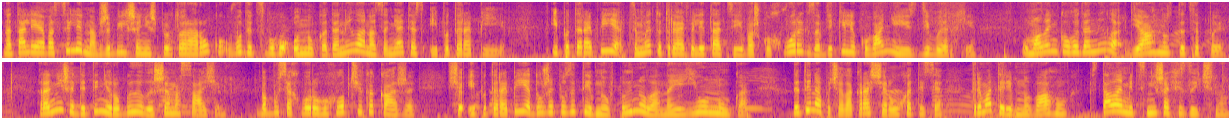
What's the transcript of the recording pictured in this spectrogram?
Наталія Васильівна вже більше ніж півтора року водить свого онука Данила на заняття з іпотерапії. Іпотерапія це метод реабілітації важкохворих завдяки лікуванню їзді верхи. У маленького Данила діагноз ДЦП. Раніше дитині робили лише масажі. Бабуся хворого хлопчика каже, що іпотерапія дуже позитивно вплинула на її онука. Дитина почала краще рухатися, тримати рівновагу, стала міцніша фізично.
